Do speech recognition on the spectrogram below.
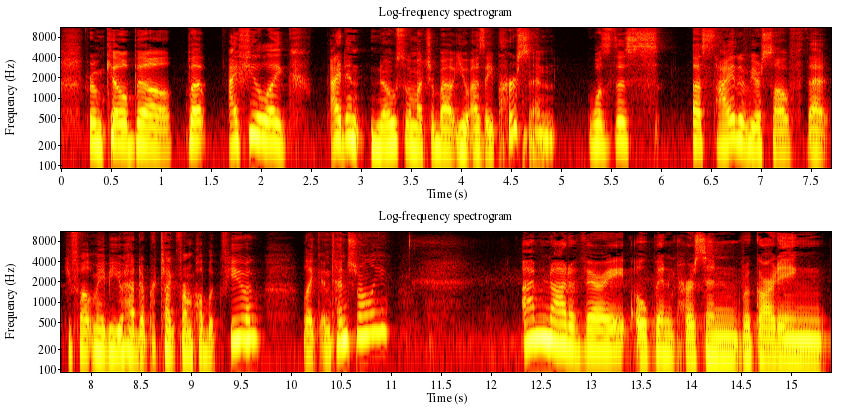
from Kill Bill. But I feel like I didn't know so much about you as a person. Was this a side of yourself that you felt maybe you had to protect from public view, like intentionally? I'm not a very open person regarding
